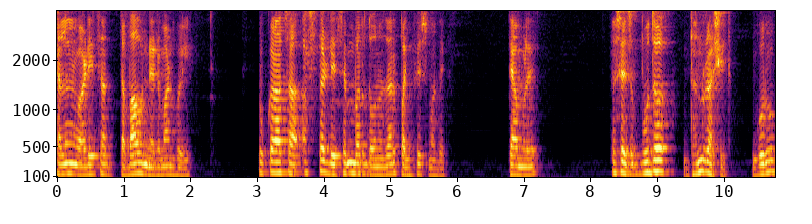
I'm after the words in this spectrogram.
चलनवाढीचा दबाव निर्माण होईल. शुक्राचा अस्त डिसेंबर दोन हजार पंचवीसमध्ये त्यामुळे तसेच बुध धनुराशीत गुरु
